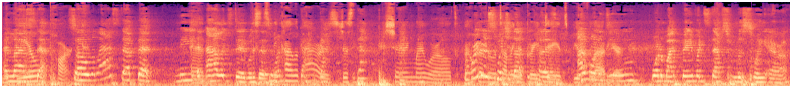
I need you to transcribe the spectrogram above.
and last step. Park. So the last step that me and, And Alex did was this this, is me, one. Kaila Ga, ga, Powerz, just sharing my world. I hope everyone's having a up great because day. It's I beautiful want to do one of my favorite steps from the swing era.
